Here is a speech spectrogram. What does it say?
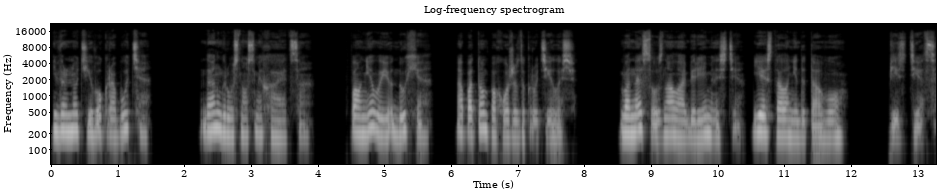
и вернуть его к работе? Дан грустно усмехается. Вполне в ее духе, а потом, похоже, закрутилась. Ванесса узнала о беременности, ей стало не до того. Пиздец.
